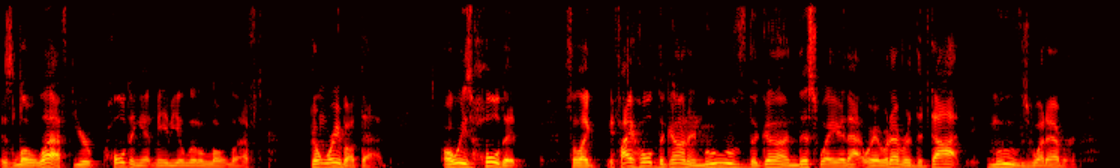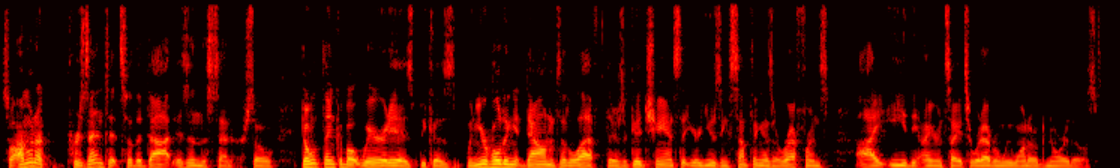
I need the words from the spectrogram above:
is low left, you're holding it maybe a little low left. Don't worry about that. Always hold it so like if I hold the gun and move the gun this way or that way or whatever, the dot moves whatever. So I'm going to present it so the dot is in the center. So don't think about where it is because when you're holding it down and to the left, there's a good chance that you're using something as a reference, i.e. the iron sights or whatever, and we want to ignore those.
